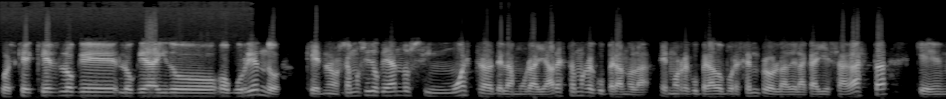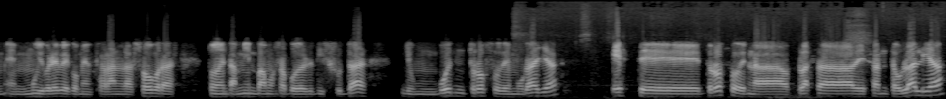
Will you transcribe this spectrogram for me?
pues ¿qué, ¿qué, es lo que, lo que ha ido ocurriendo? Que nos hemos ido quedando sin muestras de la muralla. Ahora estamos recuperándola. Hemos recuperado, por ejemplo, la de la calle Sagasta, que en, muy breve comenzarán las obras, donde también vamos a poder disfrutar de un buen trozo de muralla. Este trozo en la plaza de Santa Eulalia.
